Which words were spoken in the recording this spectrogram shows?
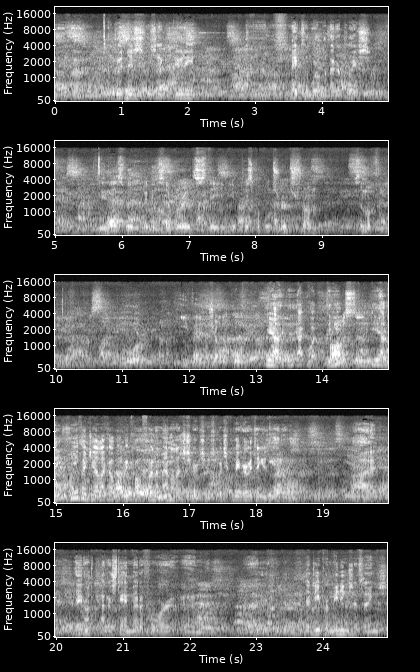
of, uh, of goodness, for the sake of beauty, to make the world a better place. You think that's what maybe separates the Episcopal Church from some of the more evangelical? Yeah, uh, what, the, Protestant. Yeah, the, the evangelical, what we call fundamentalist churches, which believe everything is literal. Uh, they don't understand metaphor and uh, the deeper meanings of things,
